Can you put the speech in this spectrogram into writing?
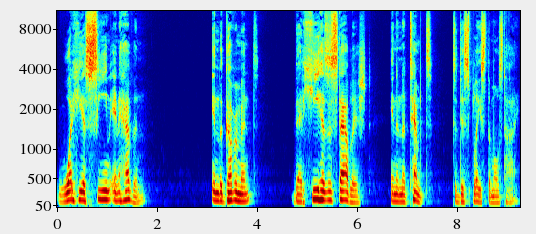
what he has seen in heaven in the government that he has established in an attempt to displace the Most High.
